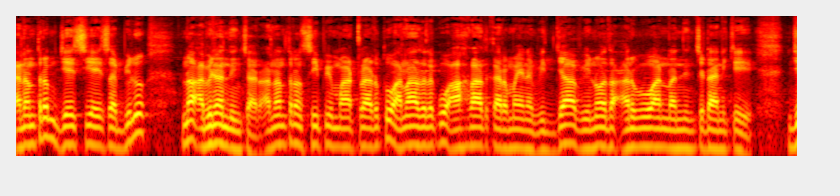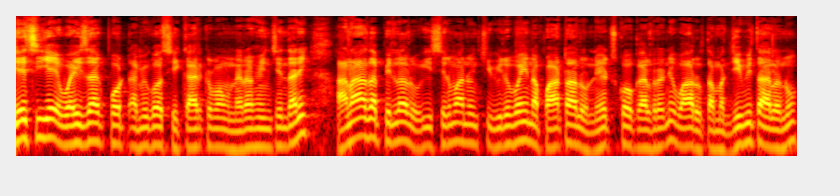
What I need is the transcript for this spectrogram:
అనంతరం జేసీఐ సభ్యులను అభినందించారు. అనంతరం సిపి మాట్లాడుతూ అనాథలకు ఆహ్లాదకరమైన విద్య వినోద అనుభవాన్ని అందించడానికి జేసీఐ వైజాగ్ పోర్ట్ అమిగోస్ ఈ కార్యక్రమం నిర్వహించిందని అనాథ పిల్లలు ఈ సినిమా నుంచి విలువైన పాఠాలు నేర్చుకోగలరని వారు తమ జీవితాలను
